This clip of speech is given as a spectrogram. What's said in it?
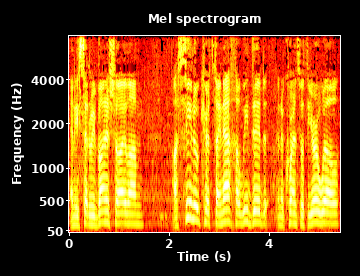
and he said, Ribbana Shalom, Asinu kirtzainecha, we did in accordance with your will.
